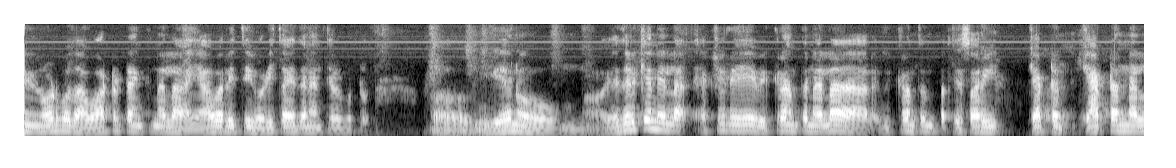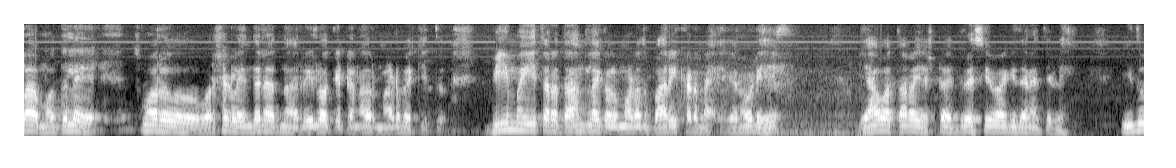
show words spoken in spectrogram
ನೀವು ನೋಡ್ಬೋದು, ಆ ವಾಟರ್ ಟ್ಯಾಂಕ್ನೆಲ್ಲ ಯಾವ ರೀತಿ ಹೊಡಿತಾ ಇದ್ದಾನೆ ಅಂತ ಹೇಳ್ಬಿಟ್ಟು. ಏನು ಹೆದರಿಕೆನಿಲ್ಲ ಆ್ಯಕ್ಚುಲಿ ವಿಕ್ರಾಂತನೆಲ್ಲ, ವಿಕ್ರಾಂತನ ಪ್ರತಿ ಸಾರಿ ಕ್ಯಾಪ್ಟನ್ ಕ್ಯಾಪ್ಟನ್ನೆಲ್ಲ ಮೊದಲೇ ಸುಮಾರು ವರ್ಷಗಳ ಹಿಂದೆನೇ ಅದನ್ನ ರೀಲೋಕೇಟ್ ಏನಾದ್ರು ಮಾಡಬೇಕಿತ್ತು. ಭೀಮ ಈ ಥರ ದಾಂಧಲೆಗಳು ಮಾಡೋದು ಭಾರಿ ಕಡಿಮೆ. ಈಗ ನೋಡಿ, ಯಾವ ಥರ ಎಷ್ಟು ಅಗ್ರೆಸಿವ್ ಆಗಿದ್ದಾನೆ ಅಂತೇಳಿ ಇದು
